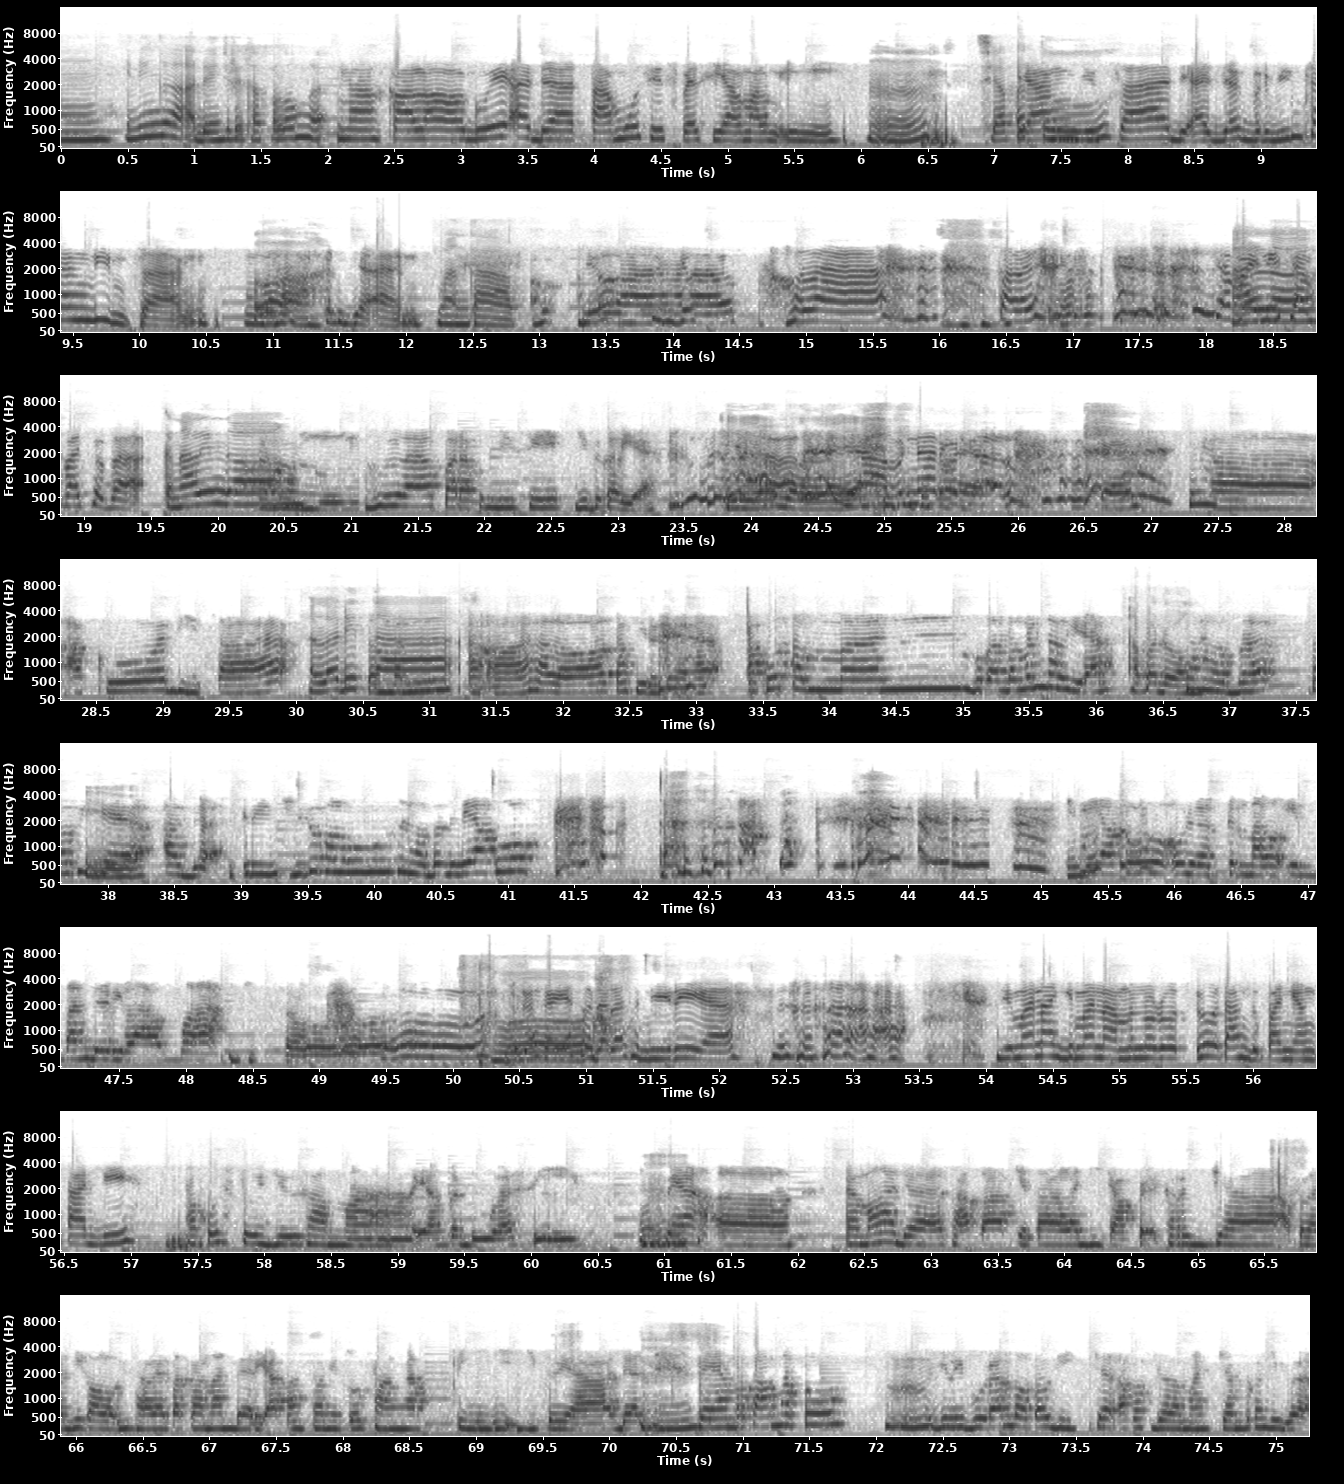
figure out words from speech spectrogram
ini nggak ada yang cerita ke lo nggak Nah, kalau gue ada tamu sih spesial malam ini Mm-mm. siapa yang tuh bisa diajak berbincang-bincang membahas Wah. kerjaan. mantap Yuk. Hola. Kalau siapa ini Halo. siapa coba? kenalin dong Hula para pembisik gitu kali ya. iya boleh Ya, benar benar. Oke. Eh, aku Dita, halo Dita temen. Ah, ah, halo Kak Firda. aku temen, bukan temen kali ya, apa dong sahabat. Tapi Iya. kayak agak cringe gitu kalau ngomong sahabat ini aku. Ini aku udah kenal Intan dari lama gitu. Oh, udah kayak saudara sendiri ya. gimana gimana menurut lu tanggapan yang tadi? Aku setuju sama yang kedua sih. Maksudnya eh, emang ada saat-saat kita lagi capek kerja, apalagi kalau misalnya tekanan dari atasan itu sangat tinggi gitu ya. Dan Mm. kayak yang pertama tuh Hmm. lagi liburan tau-tau di chat apa segala macam itu kan juga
